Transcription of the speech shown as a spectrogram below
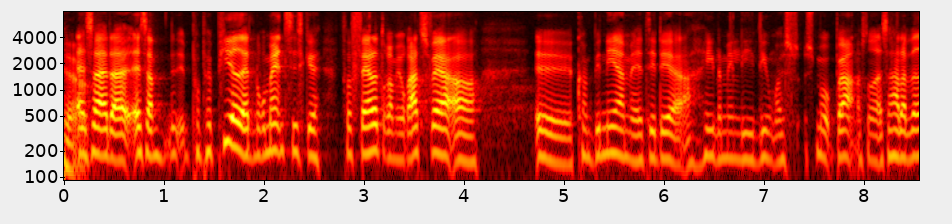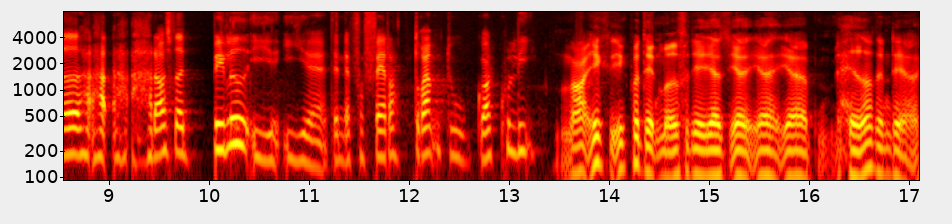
ja. altså, er der, altså, på papiret er den romantiske forfatterdrøm jo ret svær at øh, kombinere med det der helt almindelige liv med små børn og sådan noget. Altså har der, været, har, har der også været et billede i, i uh, den der forfatterdrøm, du godt kunne lide? Nej, ikke, ikke på den måde, fordi jeg, jeg, jeg, jeg hader den der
